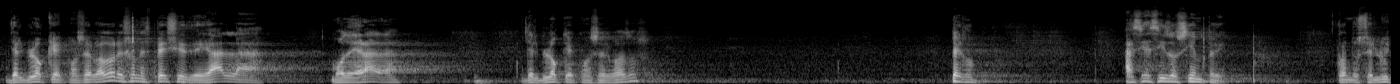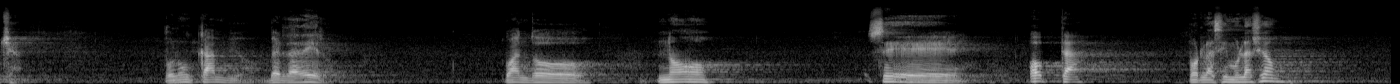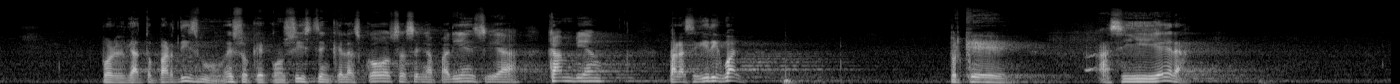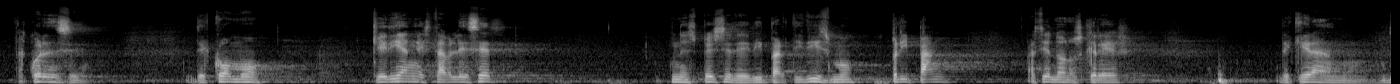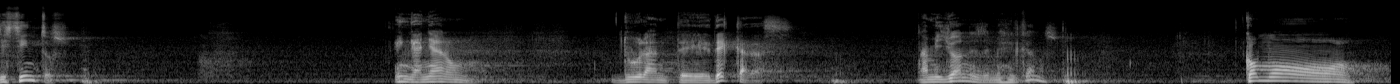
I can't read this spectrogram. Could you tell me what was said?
del bloque conservador, es una especie de ala moderada del bloque conservador. Pero así ha sido siempre cuando se lucha por un cambio verdadero, cuando no se opta por la simulación por el gatopardismo, eso que consiste en que las cosas en apariencia cambian para seguir igual, porque así era. Acuérdense de cómo querían establecer una especie de bipartidismo, PRI-PAN, haciéndonos creer de que eran distintos engañaron durante décadas a millones de mexicanos. Cómo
